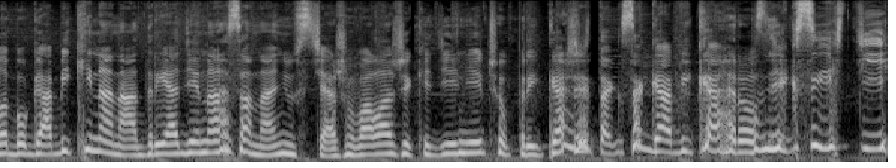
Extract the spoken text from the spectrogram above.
lebo Gabikina nadriadená sa na ňu stiažovala, že keď je niečo prikaže, tak sa Gabika hrozne ksichtí.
